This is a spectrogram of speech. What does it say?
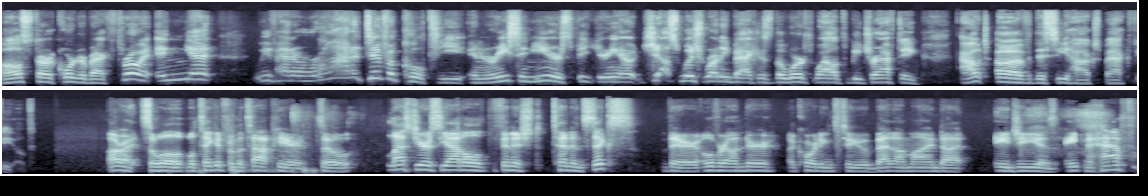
all-star quarterback throw it, and yet we've had a lot of difficulty in recent years figuring out just which running back is the worthwhile to be drafting out of the Seahawks backfield. All right, so we'll we'll take it from the top here. So last year Seattle finished 10 and 6. Their over under, according to betonline.ag, is eight and a half.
